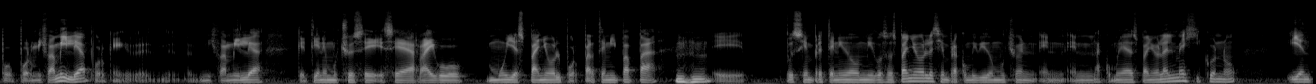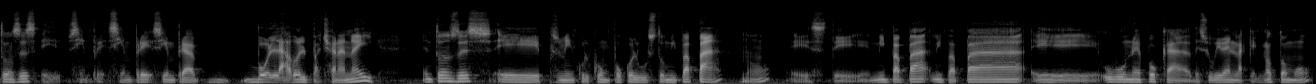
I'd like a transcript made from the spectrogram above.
por, por mi familia, porque eh, mi familia, que tiene mucho ese, ese arraigo muy español por parte de mi papá, Ujú. eh, pues siempre he tenido amigos españoles, siempre ha convivido mucho en, en- la comunidad española en México, ¿no? Y entonces eh, siempre, siempre, siempre ha volado el pacharán ahí. Entonces, eh, pues me inculcó un poco el gusto mi papá, ¿no? Este, mi papá, mi papá, eh, hubo una época de su vida en la que no tomó.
